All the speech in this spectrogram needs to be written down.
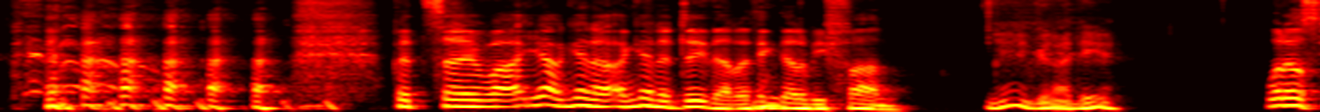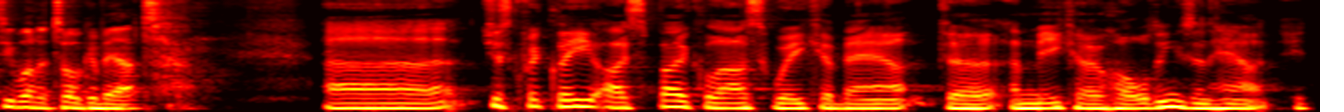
but so uh, yeah, I'm gonna I'm gonna do that. I think that'll be fun. Yeah, good idea. What else do you want to talk about? Uh, just quickly, I spoke last week about uh, Emeco Holdings and how it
